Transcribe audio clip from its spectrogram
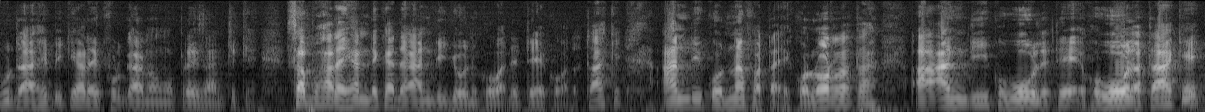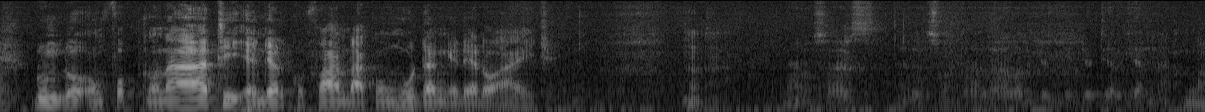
huda heɓike haray furqan on o présente ke sabu haray hannde kadi a anndi jooni ko waɗetee ko waɗataake anndi ko nafata e ko lorrata a anndi ko wowletee e ko wowlataake ɗum ɗo on fof no naati e ndeer ko faanda kon hudan e ɗee ɗoo aayeje janna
